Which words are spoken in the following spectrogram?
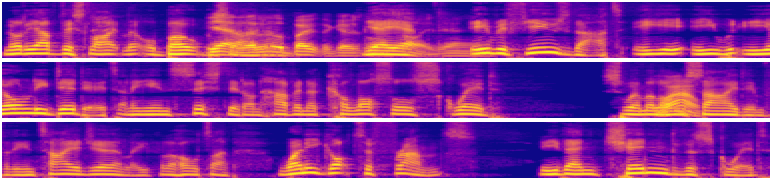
You know, they have this like little boat. Yeah, the him. little boat that goes Yeah, yeah. Yeah. He refused that. He he he only did it, and he insisted on having a colossal squid swim Wow. alongside him for the entire journey for the whole time. When he got to France, he then chinned the squid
